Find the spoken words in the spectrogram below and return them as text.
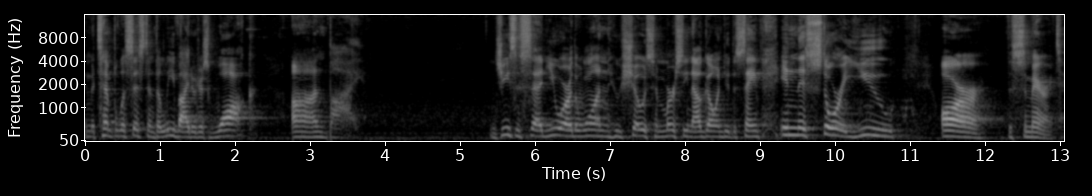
and the temple assistant, the Levite who just walk on by. And Jesus said, You are the one who shows him mercy. Now go and do the same. In this story, you are the Samaritan.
